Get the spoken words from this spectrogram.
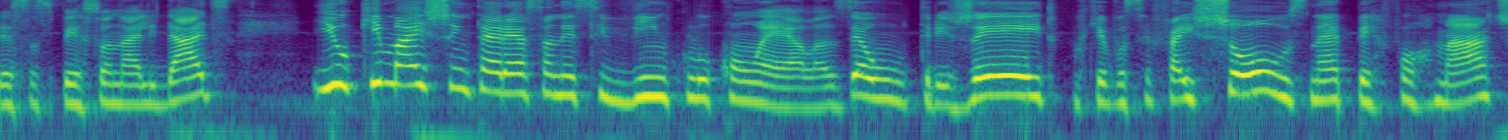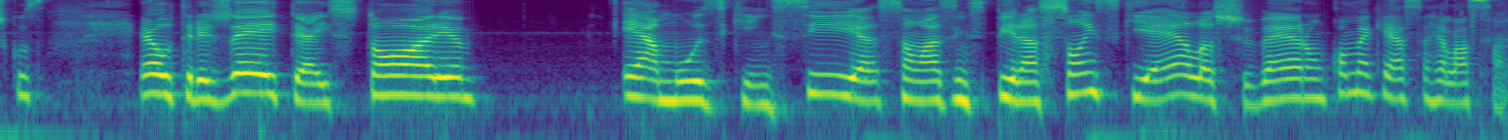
dessas personalidades. E o que mais te interessa nesse vínculo com elas? É o trejeito, porque você faz shows, né, performáticos. É o trejeito, é a história, é a música em si, é, são as inspirações que elas tiveram. Como é que é essa relação?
